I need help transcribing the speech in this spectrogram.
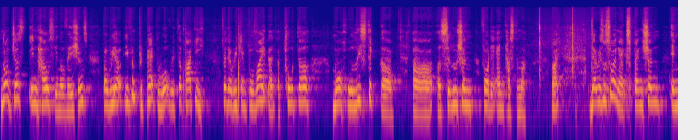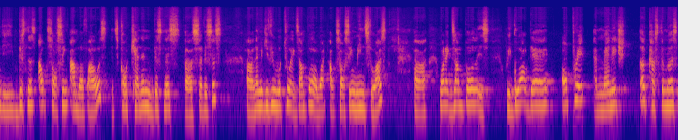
not just in-house innovations, but we are even prepared to work with third party so that we can provide a, a total more holistic uh, uh, solution for the end customer, right? There is also an expansion in the business outsourcing arm of ours. It's called Canon Business uh, Services. Let me give you two examples of what outsourcing means to us. One example is we go out there, operate and manage a customer's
